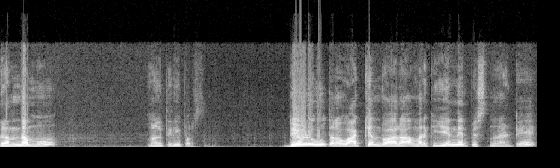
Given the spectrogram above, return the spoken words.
గ్రంథము మనకు తెలియపరుస్తుంది. దేవుడు తన వాక్యం ద్వారా మనకి ఏం నేర్పిస్తున్నాడంటే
